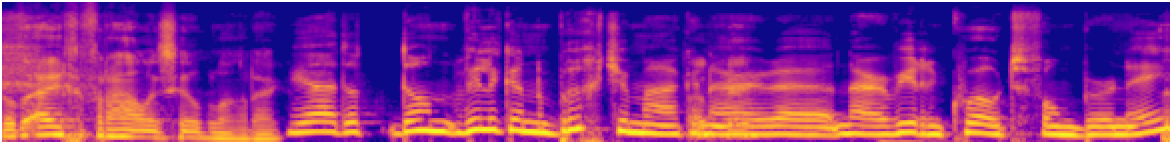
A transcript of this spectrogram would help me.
dat eigen verhaal is heel belangrijk. Ja, dat, dan wil ik een bruggetje maken naar, uh, naar weer een quote van Burney.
